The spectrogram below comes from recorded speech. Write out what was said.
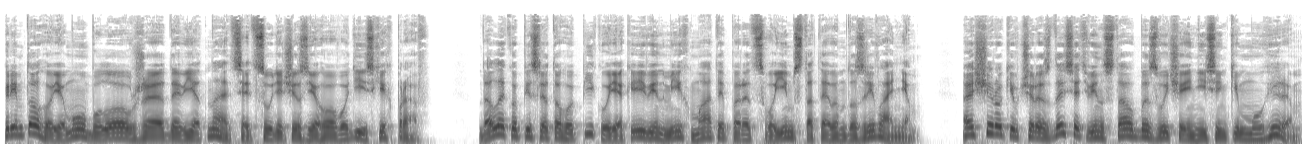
Крім того, йому було вже 19, судячи з його водійських прав, далеко після того піку, який він міг мати перед своїм статевим дозріванням. А ще років через 10 він став би звичайнісіньким мугирем,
